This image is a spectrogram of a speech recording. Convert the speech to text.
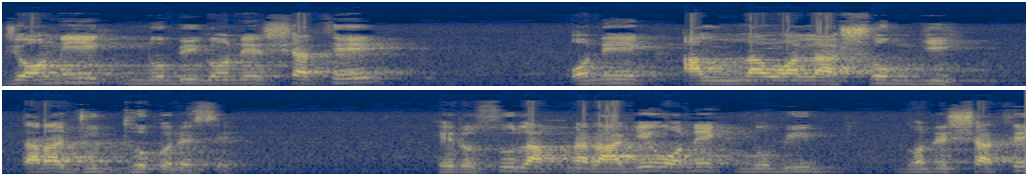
যে অনেক নবীগণের সাথে অনেক আল্লাহওয়ালা সঙ্গী তারা যুদ্ধ করেছে। হে রসুল, আপনার আগে অনেক নবীগণের সাথে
